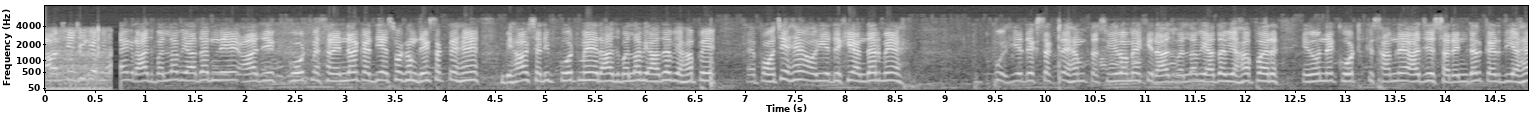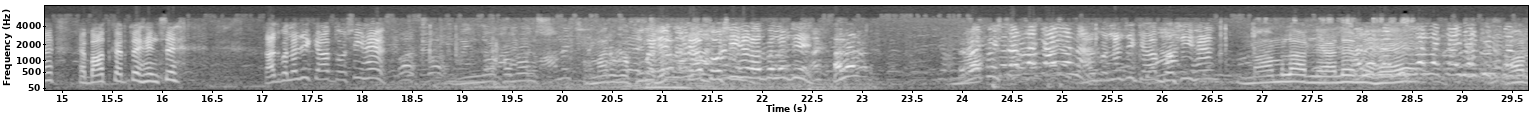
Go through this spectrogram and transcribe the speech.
आरजेडी के विधायक राज बल्लभ यादव ने आज एक कोर्ट में सरेंडर कर दिया। इस वक्त हम देख सकते हैं बिहार शरीफ कोर्ट में राज बल्लभ यादव यहाँ पे पहुँचे हैं और ये देखिए अंदर में ये देख सकते हैं हम तस्वीरों में कि राज बल्लभ यादव यहाँ पर इन्होंने कोर्ट के सामने आज सरेंडर कर दिया है। बात करते हैं इनसे। राज बल्लभ जी क्या आप दोषी हैं? हमारे वकील क्या आप दोषी हैं राज बल्लभ जी? राज जी क्या दोषी हैं? मामला न्यायालय में है और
